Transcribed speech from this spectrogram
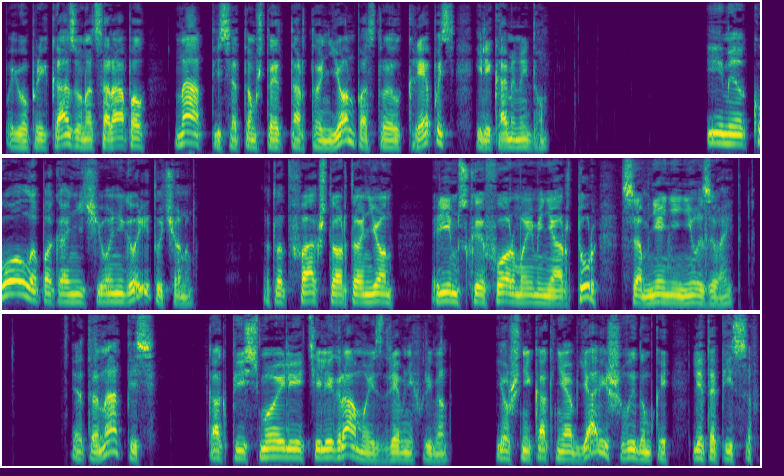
по его приказу нацарапал надпись о том, что этот Артоньон построил крепость или каменный дом. Имя Колла пока ничего не говорит ученым, но тот факт, что Артаньон — римская форма имени Артур, сомнений не вызывает. Эта надпись как письмо или телеграмма из древних времен. Ее уж никак не объявишь выдумкой летописцев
